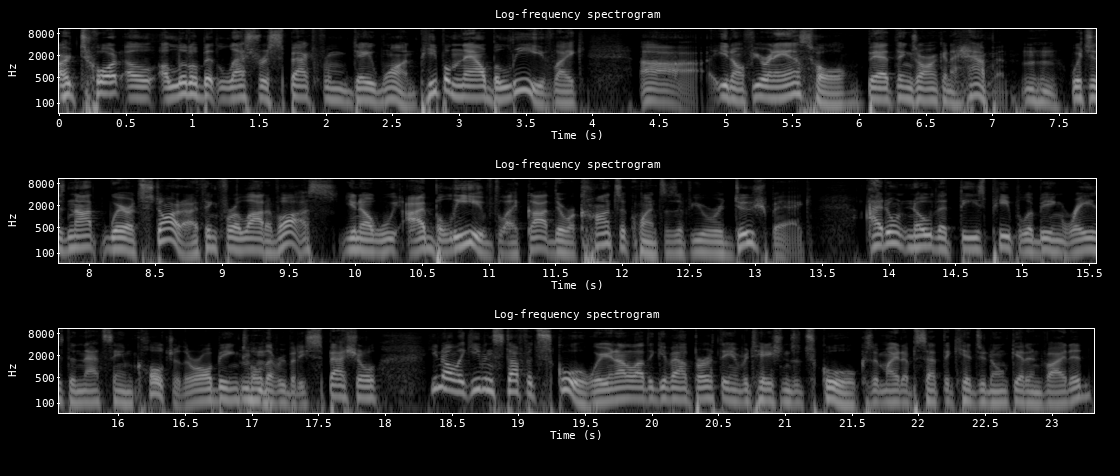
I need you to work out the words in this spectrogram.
are taught a, a little bit less respect from day one. People now believe like, uh, you know, if you're an asshole, bad things aren't going to happen, which is not where it started. I think for a lot of us, you know, we, I believed like God, there were consequences if you were a douchebag. I don't know that these people are being raised in that same culture. They're all being told mm-hmm. everybody's special. You know, like even stuff at school where you're not allowed to give out birthday invitations at school because it might upset the kids who don't get invited.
